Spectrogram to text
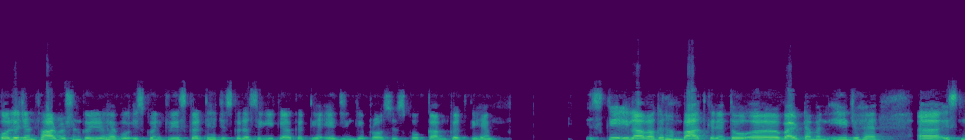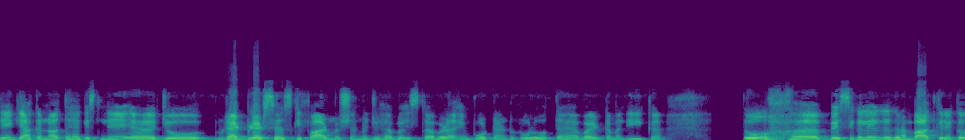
कोलेजन फार्मेशन को जो है वो इसको इंक्रीज करती है, जिसको वजह से क्या करती है एजिंग के प्रोसेस को कम करती है। इसके अलावा अगर हम बात करें तो वाइटामिन ई जो है इसने क्या करना होता है कि इसने जो रेड ब्लड सेल्स की फार्मेशन में जो है वो इसका बड़ा इंपॉर्टेंट रोल होता है वाइटामिन ई का। तो बेसिकली अगर हम बात करें तो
